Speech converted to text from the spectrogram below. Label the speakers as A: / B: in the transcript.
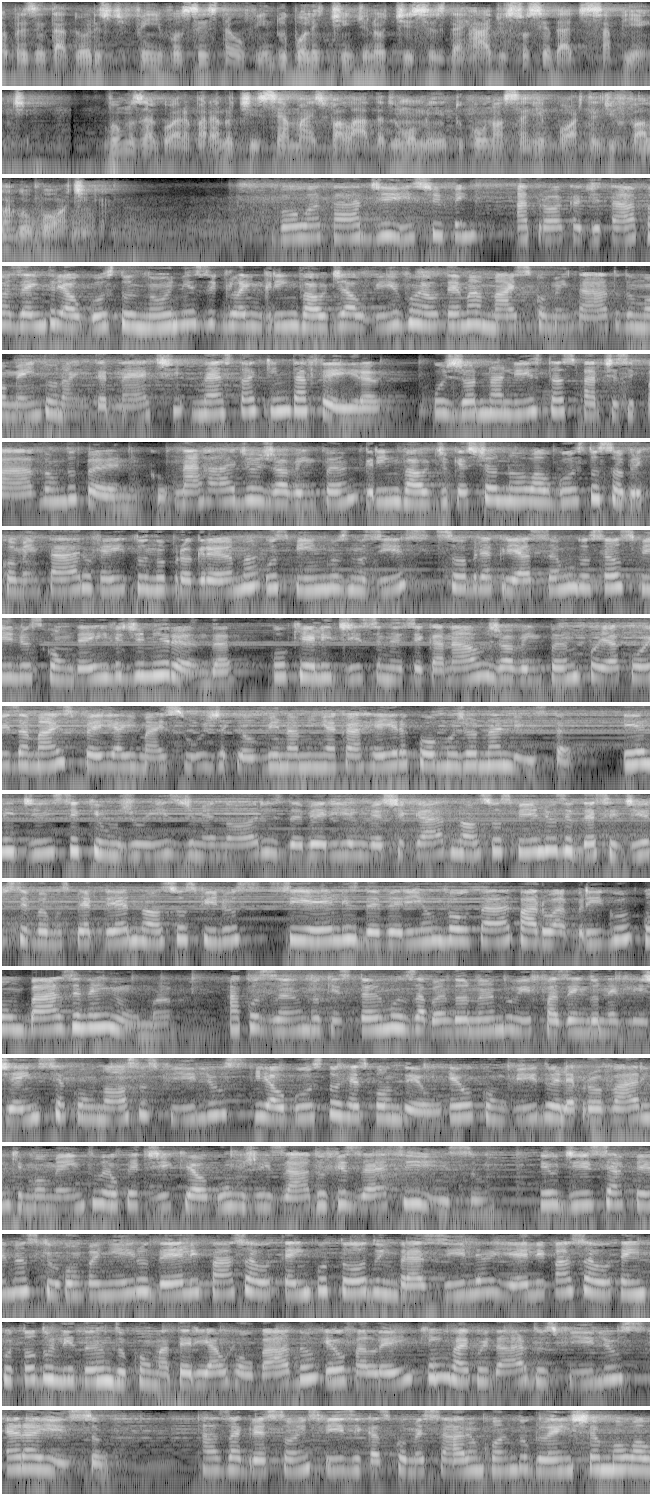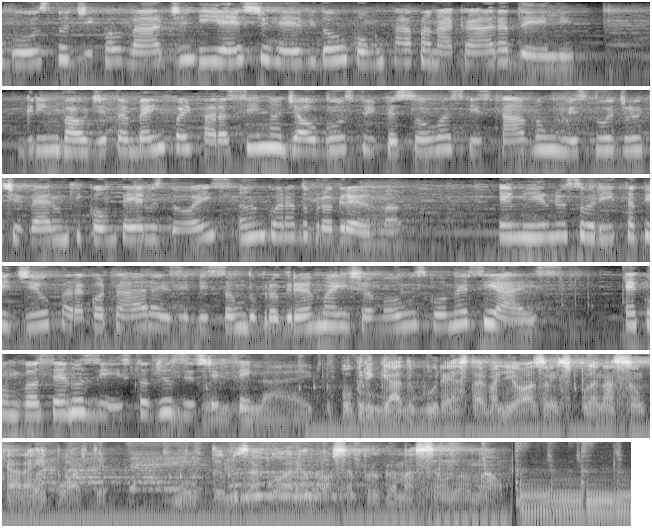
A: apresentador Stephen e você está ouvindo o boletim de notícias da Rádio Sociedade Sapiente. Vamos agora para a notícia mais falada do momento com nossa repórter de fala robótica.
B: Boa tarde, Stephen. A troca de tapas entre Augusto Nunes e Glenn Greenwald ao vivo é o tema mais comentado do momento na internet nesta quinta-feira. Os jornalistas participavam do pânico. Na rádio Jovem Pan, Greenwald questionou Augusto sobre comentário feito no programa Os Pingos nos Is sobre a criação dos seus filhos com David Miranda. O que ele disse nesse canal Jovem Pan foi a coisa mais feia e mais suja que eu vi na minha carreira como jornalista. Ele disse que um juiz de menores deveria investigar nossos filhos e decidir se vamos perder nossos filhos, se eles deveriam voltar para o abrigo, com base nenhuma. Acusando que estamos abandonando e fazendo negligência com nossos filhos, e Augusto respondeu: Eu convido ele a provar em que momento eu pedi que algum juizado fizesse isso. Eu disse apenas que o companheiro dele passa o tempo todo em Brasília e ele passa o tempo todo lidando com material roubado. Eu falei: quem vai cuidar dos filhos? Era isso. As agressões físicas começaram quando Glenn chamou Augusto de covarde e este revidou com um tapa na cara dele. Greenwald também foi para cima de Augusto e pessoas que estavam no estúdio tiveram que conter os dois, âncora do programa. Emílio Surita pediu para cortar a exibição do programa e chamou os comerciais. É com você nos estúdios, Stephen.
A: Obrigado por esta valiosa explanação, cara repórter. Voltamos agora à nossa programação normal.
